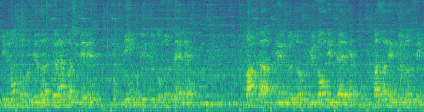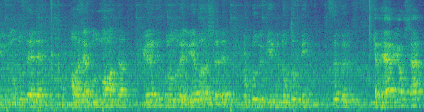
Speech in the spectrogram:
2019 yılı dönem başı gelir 1330 TL, banka mevcudu 110.000 TL, kasa mevcudu 830 TL, alacak bulunmamakta, yönetim kurulu ve üye bağışları 929.000 0 Eğer yoksa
